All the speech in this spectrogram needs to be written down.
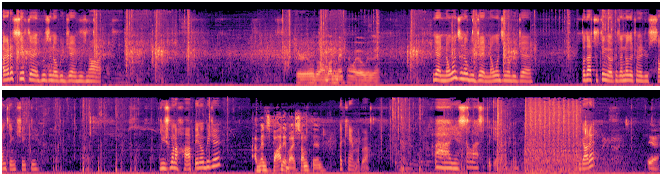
I gotta see if they're who's an OBJ and who's not. For real though, I'm about to make my way over there. Yeah, no one's in OBJ. No one's in OBJ. But that's the thing though, because I know they're trying to do something shaky. You just want to hop in OBJ? I've been spotted by something. A camera, bro. Ah, you still lasted the game. Okay. You got it? Yeah.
